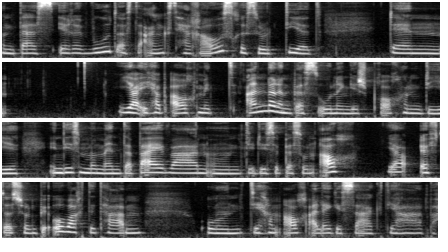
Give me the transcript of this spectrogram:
und dass ihre Wut aus der Angst heraus resultiert. Denn ja, ich habe auch mit anderen Personen gesprochen, die in diesem Moment dabei waren und die diese Person auch ja öfters schon beobachtet haben und die haben auch alle gesagt, ja, boah,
